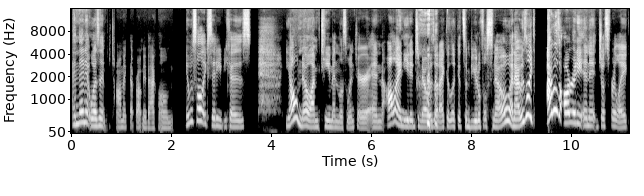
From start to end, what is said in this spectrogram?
And then it wasn't Potomac that brought me back home. It was Salt Lake City because y'all know I'm team endless winter. And all I needed to know is that I could look at some beautiful snow. And I was like, was already in it just for like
